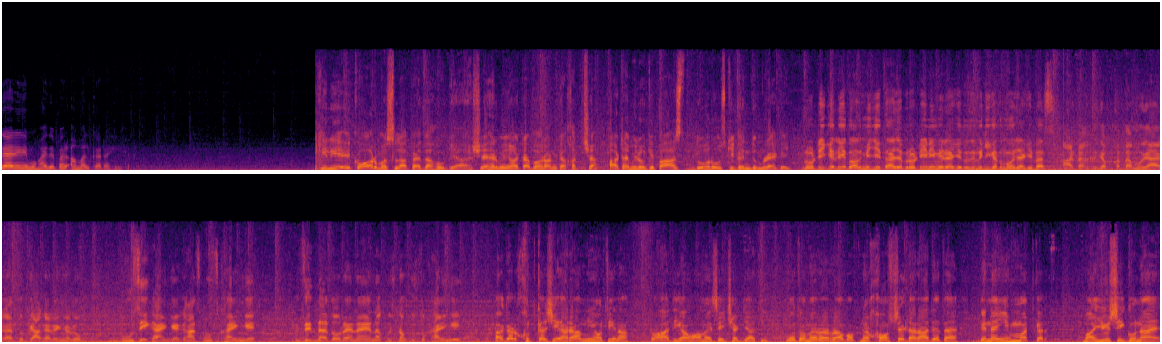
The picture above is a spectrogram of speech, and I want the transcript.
तहरीरी माहे पर अमल कर रही है। के लिए एक और मसला पैदा हो गया। शहर में आटा बहरान का खदशा आटा मिलों के पास दो रोज की गंदम रह गई। रोटी के लिए तो आदमी जीता है जब रोटी नहीं मिलेगी तो ज़िंदगी खत्म हो जाएगी बस। आटा जब खत्म हो जाएगा तो क्या करेंगे लोग? भूसी खाएँगे घास फूस खाएँगे। ज़िंदा तो रहना है ना कुछ ना कुछ तो खाएँगे। अगर खुदकशी हराम नहीं होती ना तो आधी आवाम ऐसे ही छट जाती। वो तो मेरा रब अपने खौफ से डरा देता है कि नहीं हिम्मत कर। मायूसी गुना है।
